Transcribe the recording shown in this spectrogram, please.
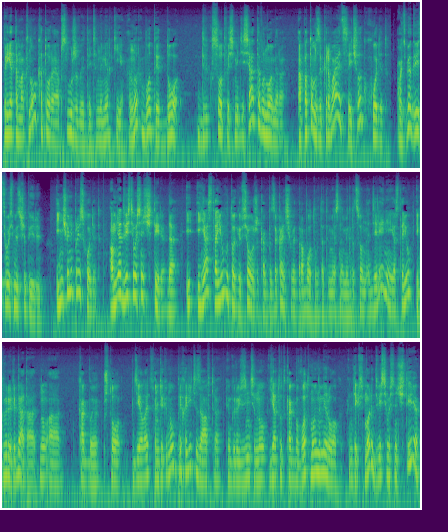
При этом окно, которое обслуживает эти номерки, оно работает до 280 номера, а потом закрывается, и человек уходит. А у тебя 284. И ничего не происходит. А у меня 284, да. И, и я стою в итоге, все уже как бы заканчивает работу вот это местное миграционное отделение, я стою и говорю, ребята, а, ну а как бы что делать? Они такие, ну, приходите завтра. Я говорю, извините, ну, я тут как бы, вот мой номерок. Они такие смотрят, 284,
